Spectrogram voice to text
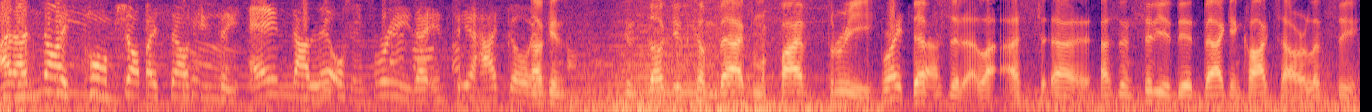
and a nice pop shot by Selkies to end that little spree that Insidia had going. Now can can Selkies come back from a 5-3 Great deficit uh, as, uh, as Insidia did back in Clock Tower? Let's see.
